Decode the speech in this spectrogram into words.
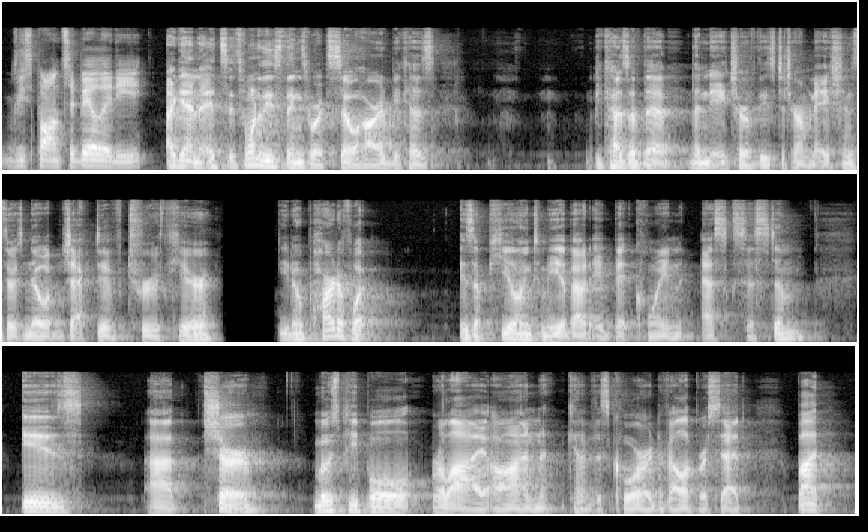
responsibility. Again, it's it's one of these things where it's so hard because because of the the nature of these determinations, there's no objective truth here. You know, part of what is appealing to me about a Bitcoin-esque system is uh, sure most people rely on kind of this core developer set, but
